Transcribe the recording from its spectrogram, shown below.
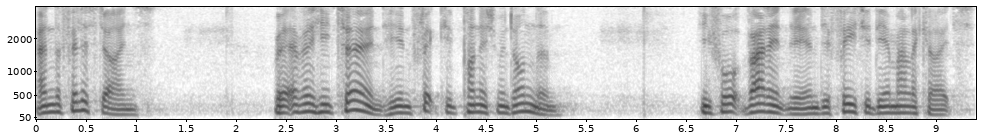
and the Philistines. Wherever he turned, he inflicted punishment on them. He fought valiantly and defeated the Amalekites,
